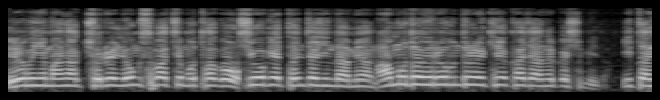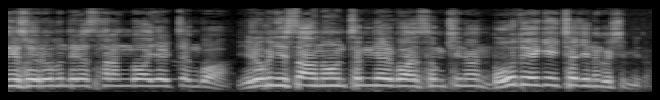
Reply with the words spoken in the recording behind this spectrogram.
여러분이 만약 죄를 용서받지 못하고 지옥에 던져진다면 아무도 여러분들을 기억하지 않을 것입니다. 이 땅에서 여러분들의 사랑과 열정과 여러분이 쌓아놓은 정열과 성취는 모두에게 잊혀지는 것입니다.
